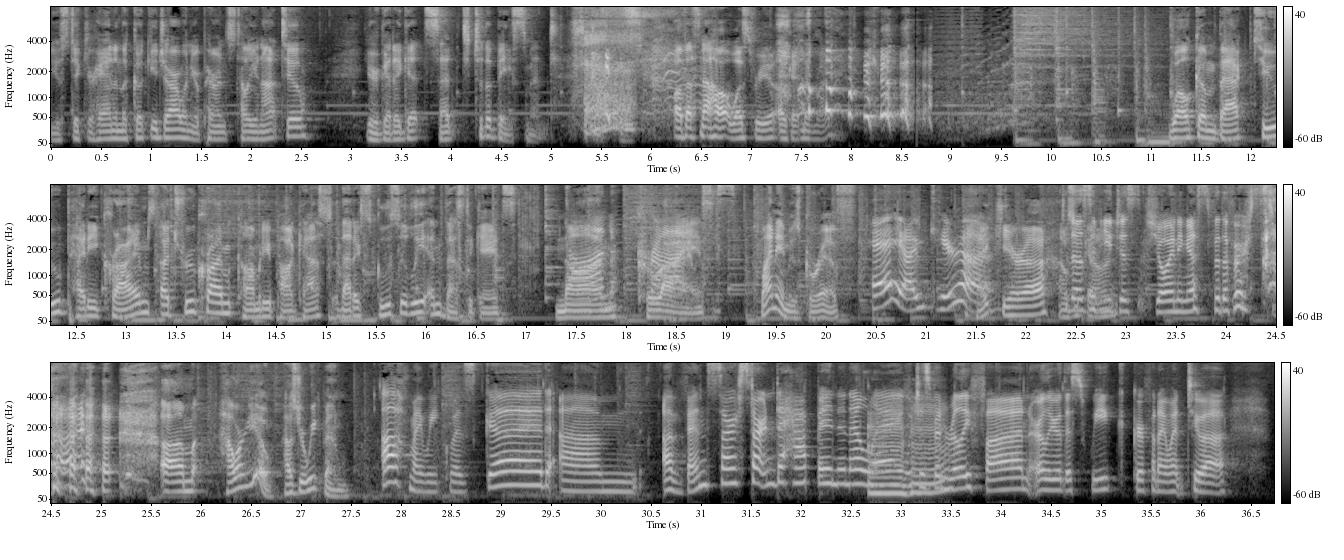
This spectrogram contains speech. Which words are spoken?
you stick your hand in the cookie jar when your parents tell you not to, you're gonna get sent to the basement. oh, that's not how it was for you? Okay, never mind. Welcome back to Petty Crimes, a true crime comedy podcast that exclusively investigates non crimes. My name is Griff. Hey, I'm Kira. Hi, Kira. How's Those it of you just joining us for the first time. Um, how are you? How's your week been? Oh, my week was good. Um, events are starting to happen in LA, which has Mm-hmm. been really fun. Earlier this week, Griff and I went to a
